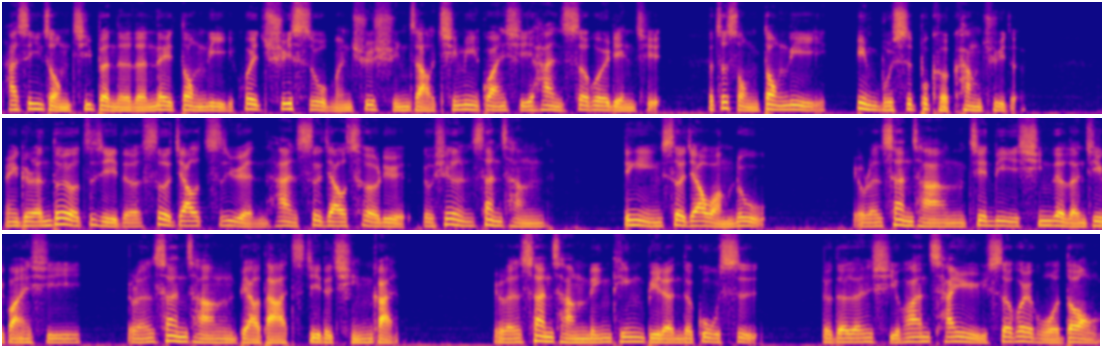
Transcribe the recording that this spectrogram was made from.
它是一种基本的人类动力，会驱使我们去寻找亲密关系和社会连接，而这种动力并不是不可抗拒的。每个人都有自己的社交资源和社交策略。有些人擅长经营社交网络，有人擅长建立新的人际关系，有人擅长表达自己的情感，有人擅长聆听别人的故事，有的人喜欢参与社会活动，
